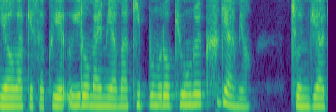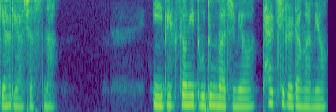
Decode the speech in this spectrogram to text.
여호와께서 그의 의로 말미암아 기쁨으로 교훈을 크게 하며 존귀하게 하려 하셨으나 이 백성이 도둑 맞으며 탈취를 당하며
